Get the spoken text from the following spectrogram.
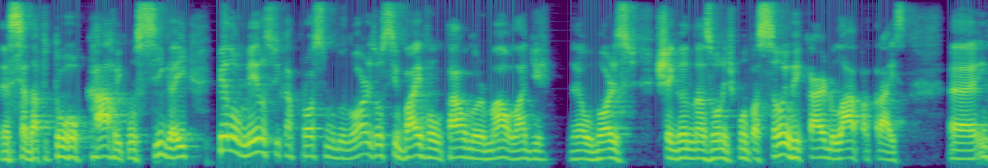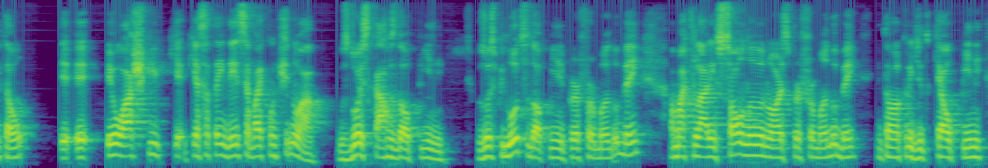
né, se adaptou ao carro e consiga aí, pelo menos, ficar próximo do Norris, ou se vai voltar ao normal lá de né, o Norris chegando na zona de pontuação e o Ricardo lá para trás. É, então, eu acho que, que, essa tendência vai continuar. Os dois carros da Alpine os dois pilotos da Alpine performando bem, a McLaren só o Lando Norris performando bem, então acredito que a Alpine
